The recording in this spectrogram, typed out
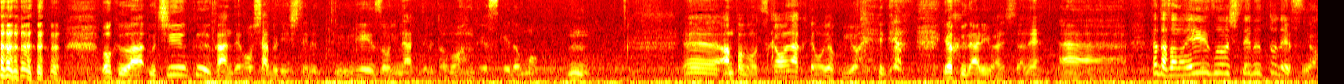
僕は宇宙空間でおしゃべりしてるっていう映像になってると思うんですけども。うん。えー、アンパンマンを使わなくてもよくよ よくなりましたね。あただその映像してるとですよ。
